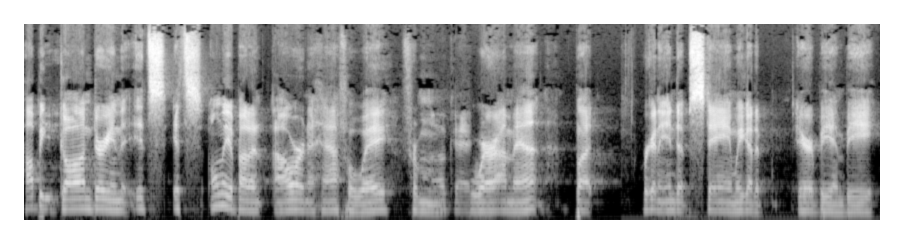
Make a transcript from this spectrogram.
I'll be gone during the, it's it's only about an hour and a half away from Okay. where I'm at, but we're going to end up staying. We got an Airbnb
